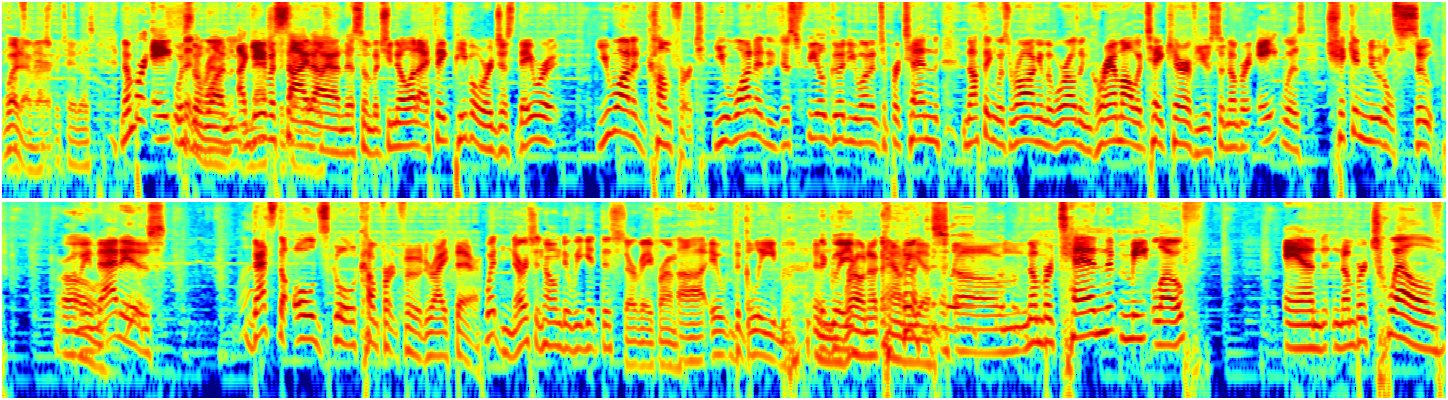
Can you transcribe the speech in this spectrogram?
whatever. Mashed potatoes. Number eight was Sitting the one I gave a mashed side potatoes. eye on this one, but you know what? I think people were just they were. You wanted comfort. You wanted to just feel good. You wanted to pretend nothing was wrong in the world and grandma would take care of you. So number eight was chicken noodle soup. I mean, Oh. that is that's the old school comfort food right there. What nursing home did we get this survey from? Uh, it, the Glebe in Glebe. Roanoke County, yes. um, number 10, meatloaf. And number 12,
